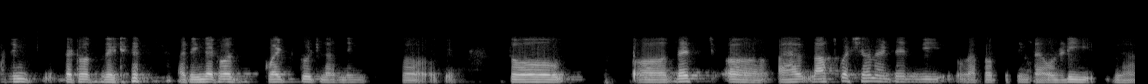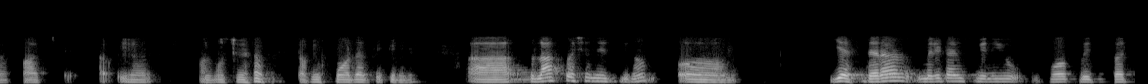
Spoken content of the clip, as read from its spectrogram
I think that was great. I think that was quite good learning. Uh, okay. So uh, uh, I have last question and then we wrap up the things. I already we have passed uh, you know almost we are talking more than 50 minutes. Uh, the last question is you know um, yes there are many times when you work with such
